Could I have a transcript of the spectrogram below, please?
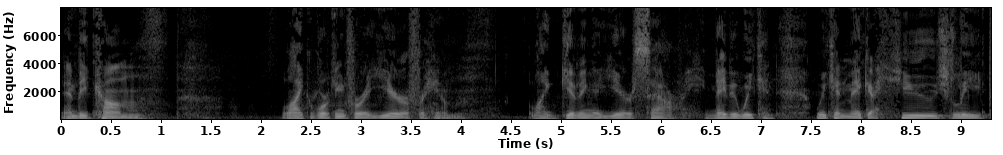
and become like working for a year for Him like giving a year's salary. Maybe we can, we can make a huge leap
